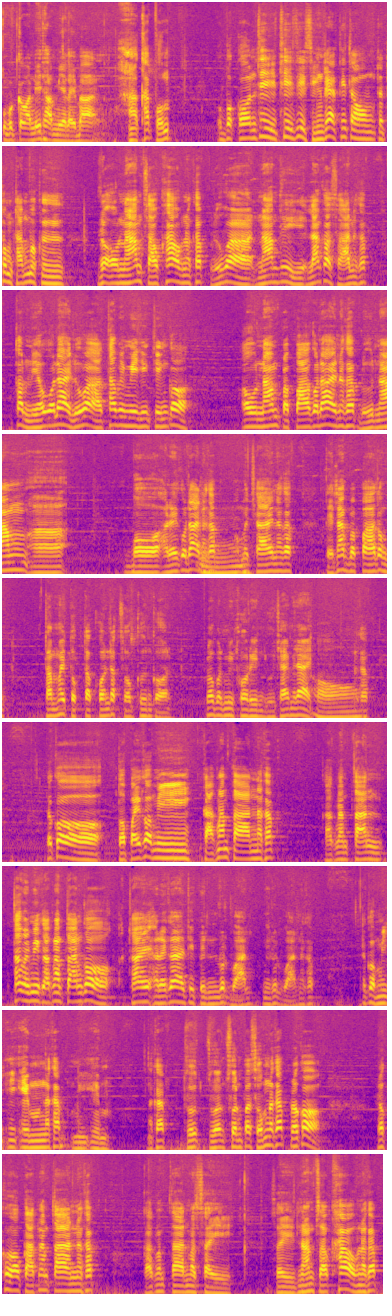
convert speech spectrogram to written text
อุปกรณ์ที่ทำมีอะไรบ้าง อ่าครับผมอุปกรณ์ที่ที่ที่สิ่งแรกที่เราจะต้องทำก็คือ เราเอาน้ำสาวข้าวนะครับ หรือว่าน้ำที่ล้างข้าวสารนะครับข้าวเหนียวก็ได้หรือว่าถ้าไม่มีจริง ๆ ก็เอาน้ำประปาก็ได้นะครับ หรือน้ำอ่าบ่ออะไรก็ได้นะครับเอามาใช้นะครับ แต่น้ำประปาต้องทำให้ตกตะกอนสักสองคืนก่อน เพราะมันมีคลอรีนอยู่ใช้ไม่ได้อ๋อนะครับ แล้วก็ต่อไปก็มีกากน้ำตาลนะครับ กากน้ำตาล ถ้าไม่มีกากน้ำตาลก็ใช้อะไรก็ได้ที่เป็นรสหวานมีรสหวานนะครับ แล้วก็มี EM นะครับมี M นะครับส่วนส่วนส่วนผสมนะครับ แล้วก็แล้วก็เอากากน้ำตาลนะครับ กากน้ำตาลมาใส่ใส่น้ำสาวข้าวนะครับ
